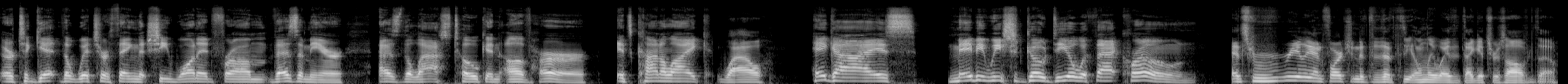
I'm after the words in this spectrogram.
or to get the Witcher thing that she wanted from Vesemir as the last token of her, it's kind of like, wow. hey guys, maybe we should go deal with that crone. It's really unfortunate that that's the only way that that gets resolved, though.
